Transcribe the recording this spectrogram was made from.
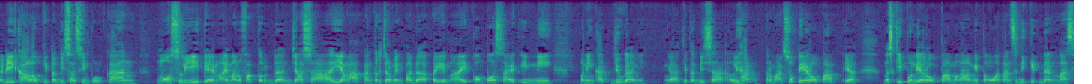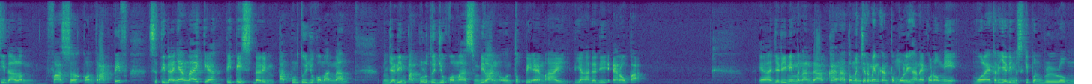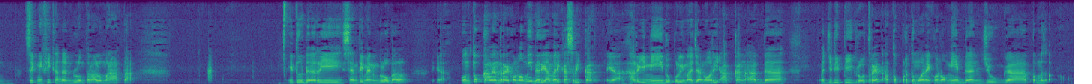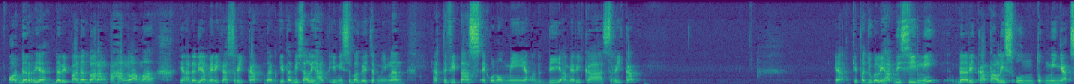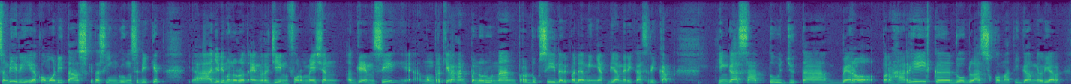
Jadi kalau kita bisa simpulkan, mostly PMI manufaktur dan jasa yang akan tercermin pada PMI composite ini meningkat juga nih. Ya, kita bisa lihat termasuk di Eropa ya. Meskipun di Eropa mengalami penguatan sedikit dan masih dalam fase kontraktif, setidaknya naik ya tipis dari 47,6 menjadi 47,9 untuk PMI yang ada di Eropa. Ya, jadi ini menandakan atau mencerminkan pemulihan ekonomi mulai terjadi meskipun belum signifikan dan belum terlalu merata. Itu dari sentimen global. Ya, untuk kalender ekonomi dari Amerika Serikat, ya hari ini 25 Januari akan ada GDP growth rate atau pertumbuhan ekonomi dan juga order ya daripada barang tahan lama yang ada di Amerika Serikat dan kita bisa lihat ini sebagai cerminan aktivitas ekonomi yang ada di Amerika Serikat. Ya, kita juga lihat di sini dari katalis untuk minyak sendiri ya komoditas kita singgung sedikit ya. Jadi menurut Energy Information Agency ya memperkirakan penurunan produksi daripada minyak di Amerika Serikat hingga 1 juta barrel per hari ke 12,3 miliar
